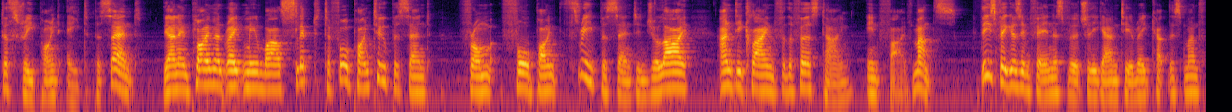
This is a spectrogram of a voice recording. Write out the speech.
to 3.8%. The unemployment rate meanwhile slipped to 4.2% from 4.3% in July and declined for the first time in five months. These figures, in fairness, virtually guarantee a rate cut this month,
